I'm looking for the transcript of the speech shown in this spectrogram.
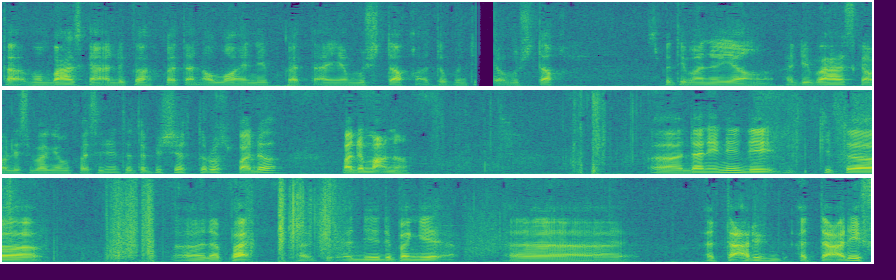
tak membahaskan adakah perkataan Allah ini perkataan yang mustaq ataupun tidak mustaq seperti mana yang dibahaskan oleh sebagian mufassirin tetapi Syekh terus pada pada makna Uh, dan ini di kita uh, dapat uh, dia dipanggil uh, at-ta'rif at-ta'rif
